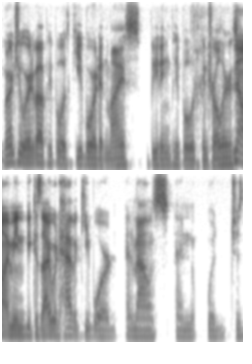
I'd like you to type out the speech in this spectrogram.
But aren't you worried about people with keyboard and mice beating people with controllers? No, I mean because I would have a keyboard and mouse and would just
